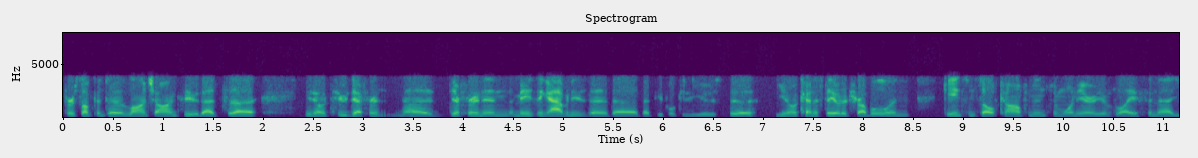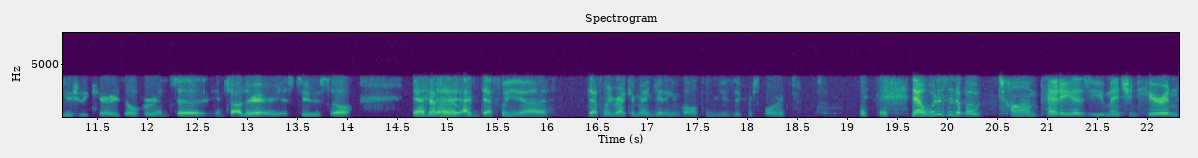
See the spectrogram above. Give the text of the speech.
for something to launch onto, that's uh you know, two different uh different and amazing avenues that uh, that people can use to, you know, kind of stay out of trouble and gain some self-confidence in one area of life and that usually carries over into into other areas too. So, yeah, Definitely. I, I definitely uh definitely recommend getting involved in music or sports. Now, what is it about Tom Petty, as you mentioned here and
